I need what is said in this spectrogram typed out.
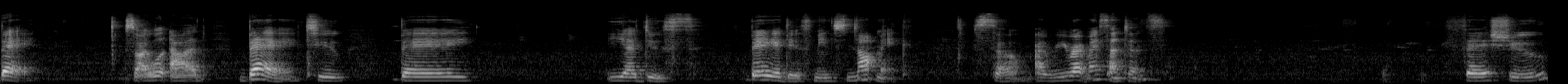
be. So I will add be to be yadus. Be yadus means not make. So I rewrite my sentence. Fe shu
